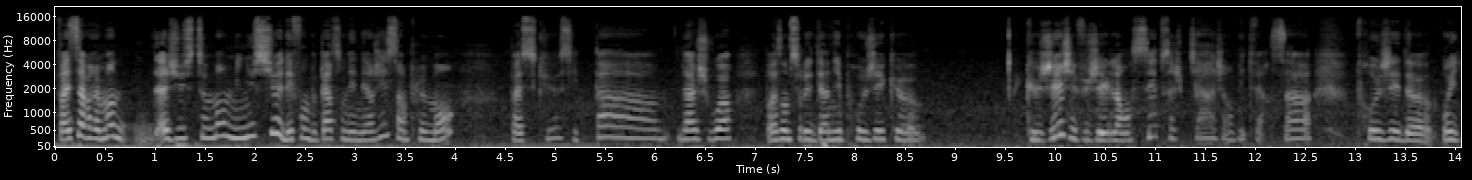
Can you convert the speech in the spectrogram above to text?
Je parlais ça vraiment d'ajustement minutieux. Des fois, on peut perdre son énergie simplement parce que c'est pas. Là, je vois, par exemple, sur les derniers projets que, que j'ai, j'ai vu, j'ai lancé, tout ça. Je me dis, ah, j'ai envie de faire ça. Projet de. Oui,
